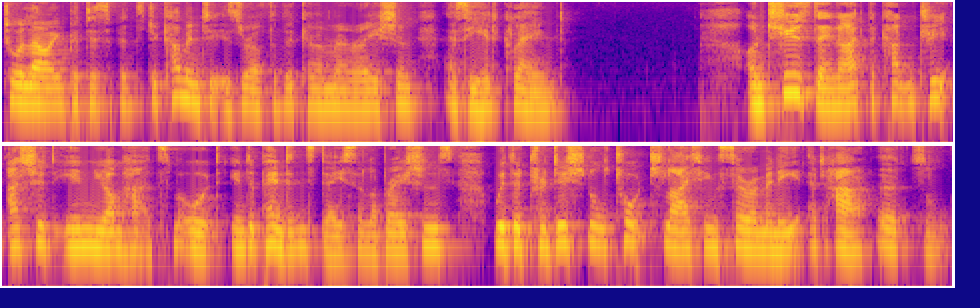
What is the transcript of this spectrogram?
to allowing participants to come into Israel for the commemoration, as he had claimed. On Tuesday night, the country ushered in Yom Ha'atzmaut, Independence Day celebrations, with a traditional torch lighting ceremony at Har Herzl.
